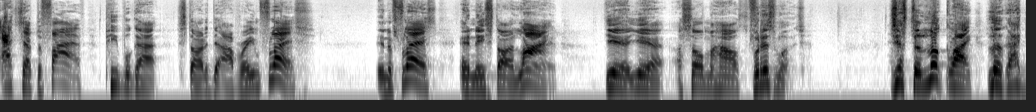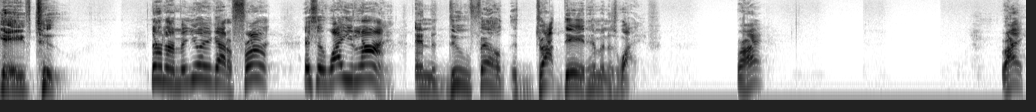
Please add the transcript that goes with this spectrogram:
Acts chapter 5, people got started to operate in flesh, in the flesh, and they started lying. Yeah, yeah, I sold my house for this much. Just to look like, look, I gave two. No, no, man, you ain't got a front. They said, why you lying? And the dude fell, dropped dead, him and his wife. Right? Right?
